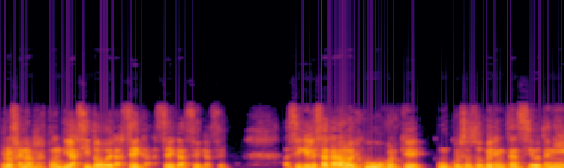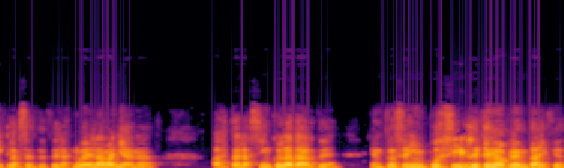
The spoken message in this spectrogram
profe nos respondía así todo, era seca, seca, seca, seca. Así que le sacábamos el jugo porque un curso súper intensivo tenía clases desde las 9 de la mañana hasta las 5 de la tarde, entonces es imposible que no aprendáis. Que,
